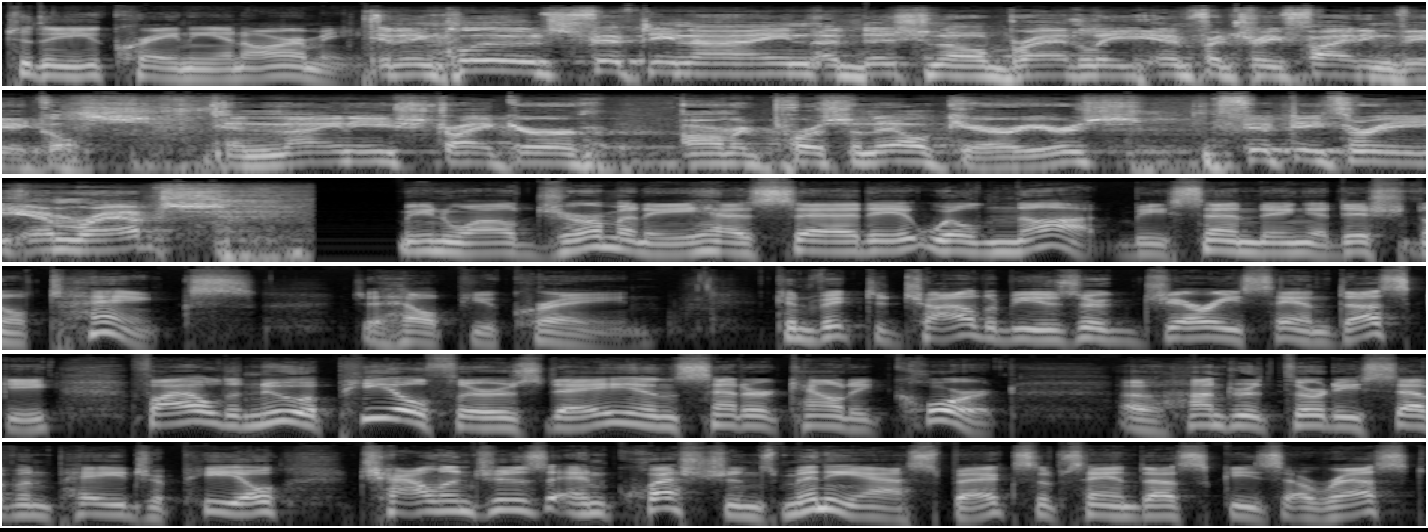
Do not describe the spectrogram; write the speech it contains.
to the Ukrainian army. It includes 59 additional Bradley infantry fighting vehicles and 90 Stryker armored personnel carriers, 53 MRAPs. Meanwhile, Germany has said it will not be sending additional tanks to help Ukraine. Convicted child abuser Jerry Sandusky filed a new appeal Thursday in Centre County Court a 137 page appeal challenges and questions many aspects of Sandusky's arrest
